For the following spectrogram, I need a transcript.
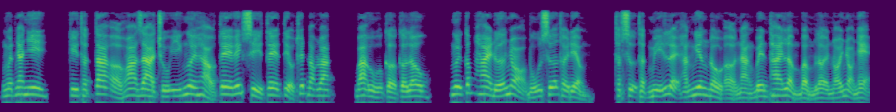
Nguyệt Nha Nhi, kỳ thật ta ở hoa gia chú ý ngươi hảo TXT tiểu thuyết đạo loạn, ba ủ cờ cờ lâu, ngươi cấp hai đứa nhỏ bú sữa thời điểm, thật sự thật mỹ lệ hắn nghiêng đầu ở nàng bên thai lẩm bẩm lời nói nhỏ nhẹ.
